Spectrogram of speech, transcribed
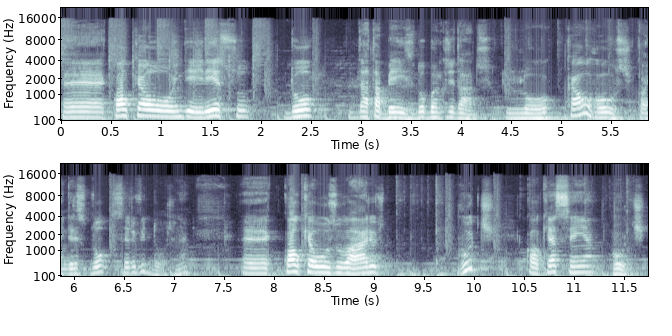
É, qual que é o endereço do database, do banco de dados? Localhost, qual é o endereço do servidor, né? É, qual que é o usuário? Root. Qual que a senha? Root.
